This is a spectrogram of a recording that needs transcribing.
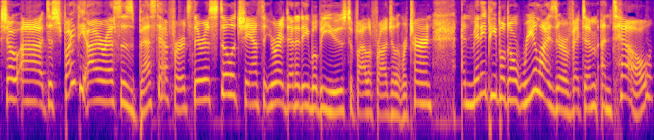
So, uh, despite the IRS's best efforts, there is still a chance that your identity will be used to file a fraudulent return. And many people don't realize they're a victim until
